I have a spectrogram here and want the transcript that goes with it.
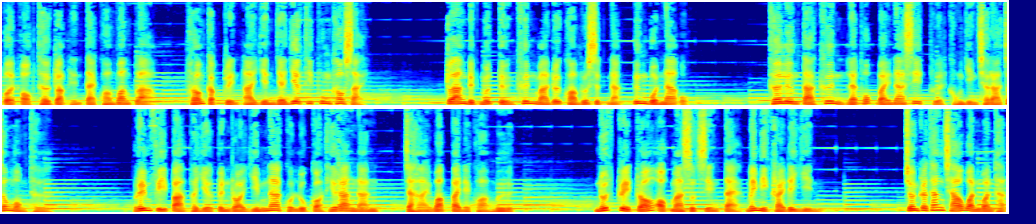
เปิดออกเธอกลับเห็นแต่ความว่างเปล่า พร้อมกับกลิ่นอายเย็นยะเยือกที่พุ่งเข้าใส่ กลางดึกนุชตื่นขึ้นมาด้วยความรู้สึกหนักอึ้งบนหน้าอก เธอลืมตาขึ้นและพบใบหน้าซีดเผือดของหญิงชราจ้องมองเธอ ริมฝีปากเพเยอเป็นรอยยิ้มหน้าขนลุกก่อนที่ร่างนั้น จะหายวับไปในความมืด นุชกรีดร้องออกมาสุดเสียงแต่ไม่มีใครได้ยิน จนกระทั่งเช้าวันวันถัด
